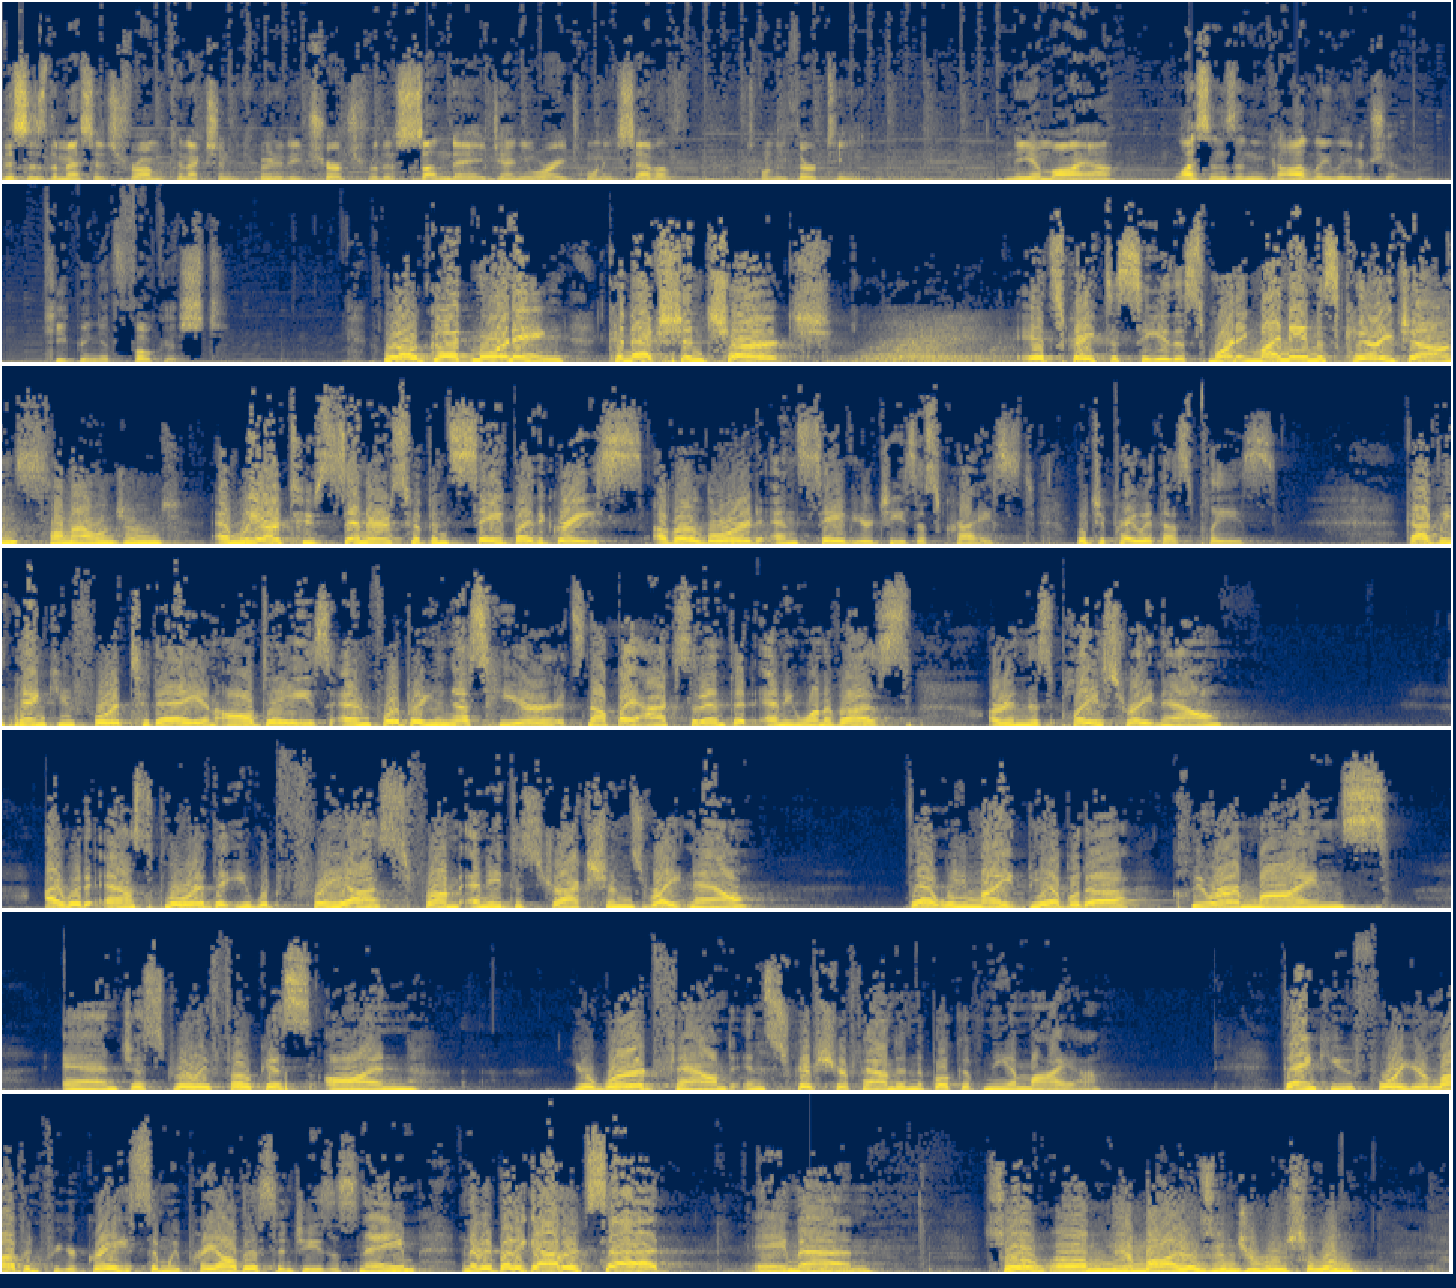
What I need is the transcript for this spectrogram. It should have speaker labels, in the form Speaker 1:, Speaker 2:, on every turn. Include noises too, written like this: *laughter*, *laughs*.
Speaker 1: This is the message from Connection Community Church for this Sunday, January 27th, 2013. Nehemiah Lessons in Godly Leadership Keeping It Focused.
Speaker 2: Well, good morning, Connection Church. It's great to see you this morning. My name is Carrie Jones,
Speaker 3: I'm Alan Jones.
Speaker 2: and we are two sinners who have been saved by the grace of our Lord and Savior Jesus Christ. Would you pray with us, please? God, we thank you for today and all days and for bringing us here. It's not by accident that any one of us are in this place right now. I would ask, Lord, that you would free us from any distractions right now, that we might be able to clear our minds and just really focus on your word found in Scripture, found in the book of Nehemiah. Thank you for your love and for your grace, and we pray all this in Jesus' name. And everybody gathered said, Amen.
Speaker 3: So, um, Nehemiah is in Jerusalem,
